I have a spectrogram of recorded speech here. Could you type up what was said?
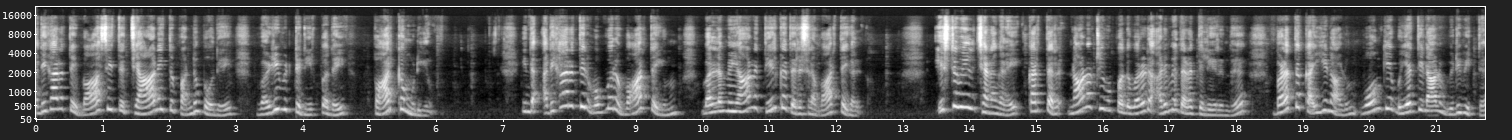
அதிகாரத்தை வாசித்து தியானித்து பண்ணும்போதே வழிவிட்டு நிற்பதை பார்க்க முடியும். இந்த அதிகாரத்தின் ஒவ்வொரு வார்த்தையும் வல்லமையான தீர்க்க தரிசன வார்த்தைகள். இஸ்ரவேல் ஜனங்களை கர்த்தர் நானூற்றி முப்பது வருட அடிமைத்தனத்தில் இருந்து பலத்த கையினாலும் ஓங்கிய புயத்தினாலும் விடுவித்து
